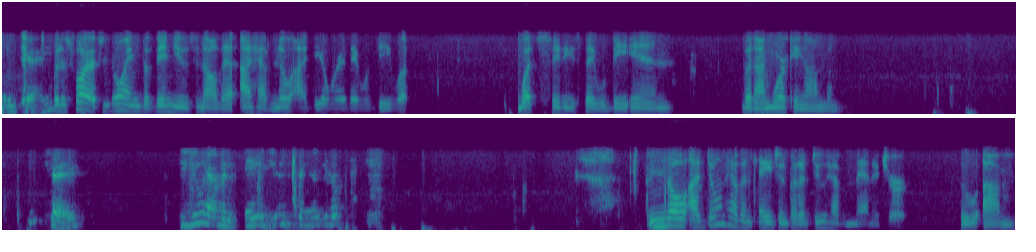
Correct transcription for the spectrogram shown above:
Okay. But as far as knowing the venues and all that, I have no idea where they would be, what what cities they would be in, but I'm working on them. Okay. Do you have an agent, Sandra? No, I don't have an agent, but I do have a manager who um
